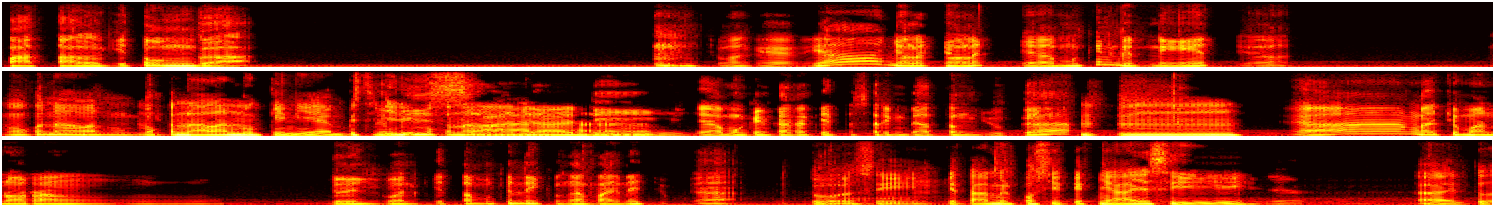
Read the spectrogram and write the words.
fatal gitu enggak cuma kayak ya nyolek-nyolek ya mungkin genit ya. Mau kenalan mungkin. Mau kenalan mungkin ya. Bisa jadi mau bisa kenalan. jadi. Ya mungkin karena kita sering datang juga. Mm-mm. ya nggak cuman orang di lingkungan kita mungkin lingkungan lainnya juga. Betul sih. Kita ambil positifnya aja sih. Iya. Eh, itu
